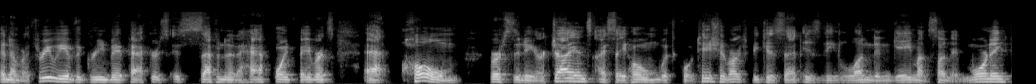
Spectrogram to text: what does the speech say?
And number three, we have the Green Bay Packers as seven and a half point favorites at home versus the New York Giants. I say home with quotation marks because that is the London game on Sunday morning.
